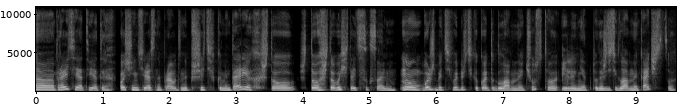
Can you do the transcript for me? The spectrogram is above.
про эти ответы. Очень интересно, правда. Напишите в комментариях, что, что, что вы считаете сексуальным. Ну, может быть, выберите какое-то главное чувство или нет, подождите, главное качество,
